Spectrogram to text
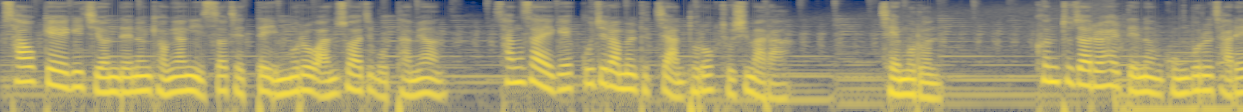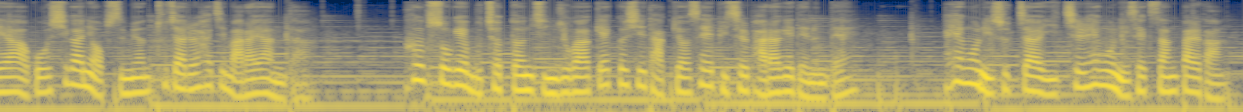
사업 계획이 지연되는 경향이 있어 제때 임무를 완수하지 못하면 상사에게 꾸지람을 듣지 않도록 조심하라. 재물은 큰 투자를 할 때는 공부를 잘해야 하고 시간이 없으면 투자를 하지 말아야 한다. 흙 속에 묻혔던 진주가 깨끗이 닦여 새 빛을 발하게 되는데 행운 이 숫자 27 행운 이 색상 빨강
